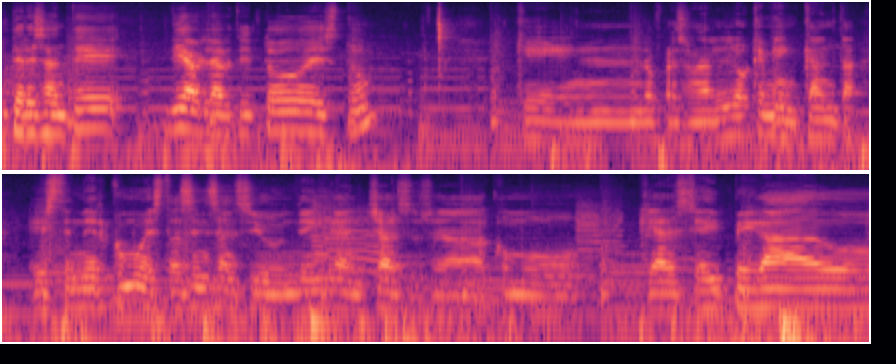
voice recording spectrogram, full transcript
Interesante de hablar de todo esto, que en lo personal lo que me encanta, es tener como esta sensación de engancharse, o sea, como quedarse ahí pegado,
